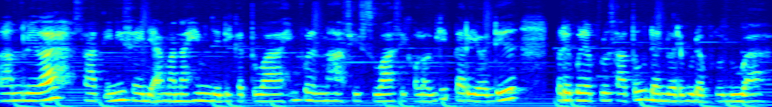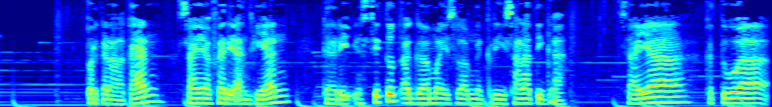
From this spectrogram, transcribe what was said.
Alhamdulillah, saat ini saya diamanahi menjadi Ketua Himpunan Mahasiswa Psikologi periode 2021 dan 2022. Perkenalkan, saya Ferry Andrian dari Institut Agama Islam Negeri Salatiga. Saya Ketua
